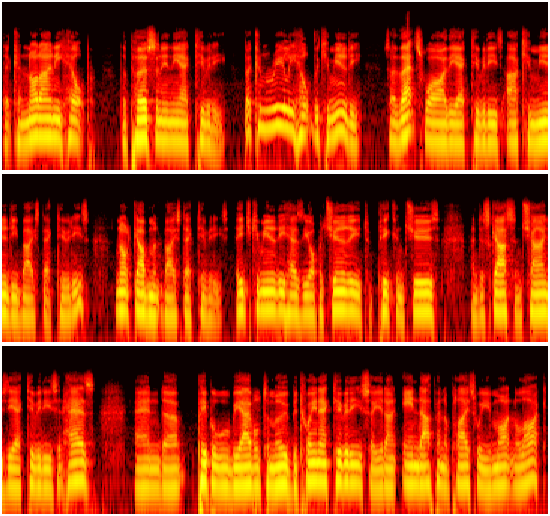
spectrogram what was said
that can not only help the person in the activity, but can really help the community. So that's why the activities are community based activities, not government based activities. Each community has the opportunity to pick and choose and discuss and change the activities it has and uh, people will be able to move between activities so you don't end up in a place where you mightn't like.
